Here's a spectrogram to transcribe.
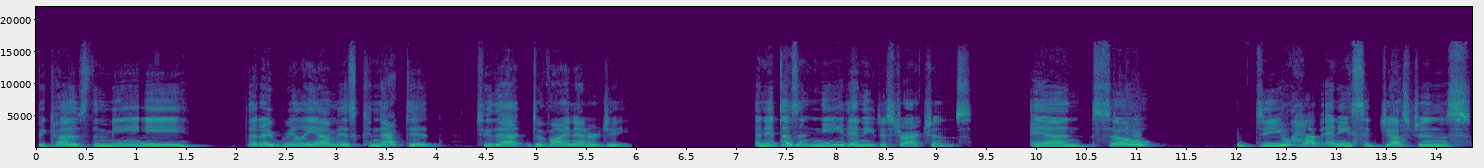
because the me that i really am is connected to that divine energy and it doesn't need any distractions and so do you have any suggestions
